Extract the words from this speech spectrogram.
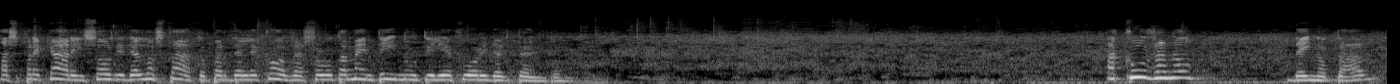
a sprecare i soldi dello Stato per delle cose assolutamente inutili e fuori del tempo. Accusano dei notari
